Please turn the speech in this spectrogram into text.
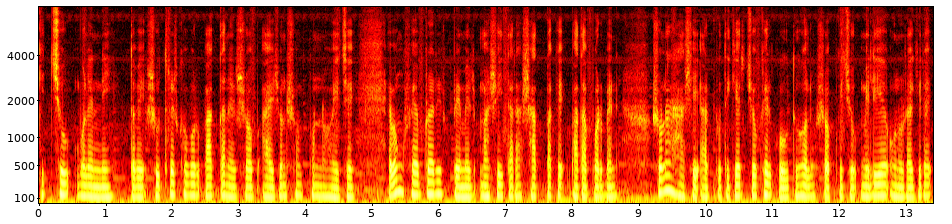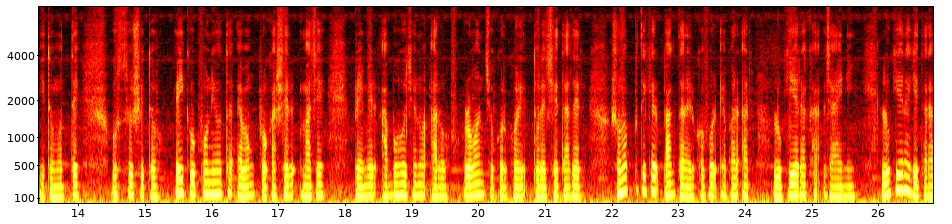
কিচ্ছু বলেননি, তবে সূত্রের খবর বাগদানের সব আয়োজন সম্পন্ন হয়েছে এবং ফেব্রুয়ারির প্রেমের মাসেই তারা সাত পাকে বাধা পড়বেন। সোনার হাসি আর প্রতীকের চোখের কৌতূহল সব কিছু মিলিয়ে অনুরাগীরা ইতোমধ্যে উচ্ছ্বসিত। এই গোপনীয়তা এবং প্রকাশের মাঝে প্রেমের আবহ যেন আরও রোমাঞ্চকর করে তুলেছে তাদের। সোনা প্রতীকের বাগদানের খবর এবার আর লুকিয়ে রাখা যায়নি। লুকিয়ে নাকি তারা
